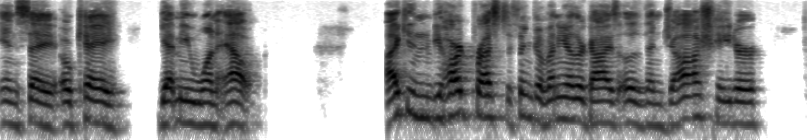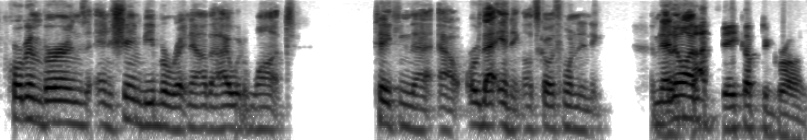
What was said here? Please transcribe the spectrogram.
and say, okay, get me one out, I can be hard pressed to think of any other guys other than Josh Hader, Corbin Burnes, and Shane Bieber right now that I would want taking that out or that inning. Let's go with one inning. I mean, I know I'm Jacob DeGrom.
